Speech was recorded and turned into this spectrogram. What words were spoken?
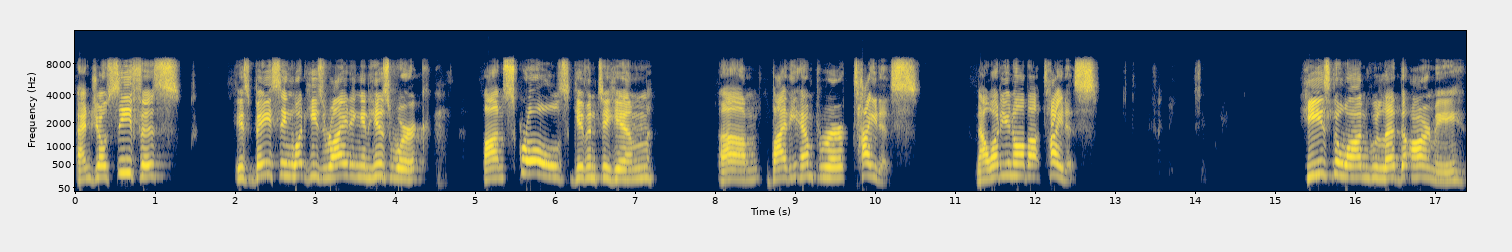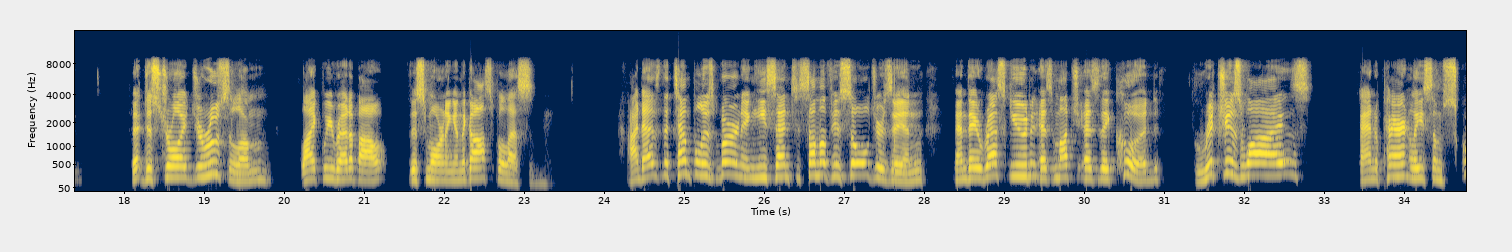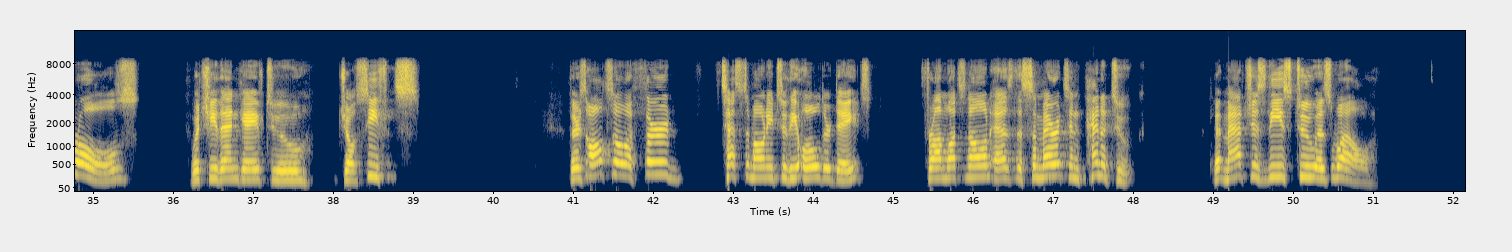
And Josephus is basing what he's writing in his work on scrolls given to him um, by the Emperor Titus. Now, what do you know about Titus? He's the one who led the army that destroyed Jerusalem, like we read about this morning in the gospel lesson. And as the temple is burning, he sent some of his soldiers in, and they rescued as much as they could, riches wise, and apparently some scrolls, which he then gave to Josephus. There's also a third testimony to the older date from what's known as the Samaritan Pentateuch that matches these two as well.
